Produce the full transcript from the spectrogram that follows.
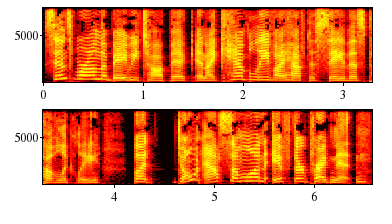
Since we're on the baby topic, and I can't believe I have to say this publicly, but don't ask someone if they're pregnant.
